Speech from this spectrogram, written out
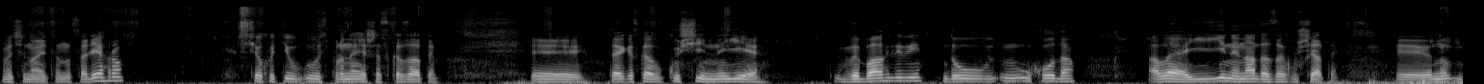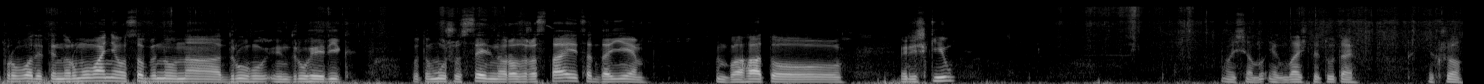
починається у нас Алегро. Що хотів ось про неї ще сказати. Е, так як я сказав, кущі не є вибагливі до уходу, але її не треба загущати. Е, ну, проводити нормування, особливо на другу, другий рік, тому що сильно розростається, дає багато ріжків. Ось як бачите, тут, е, якщо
